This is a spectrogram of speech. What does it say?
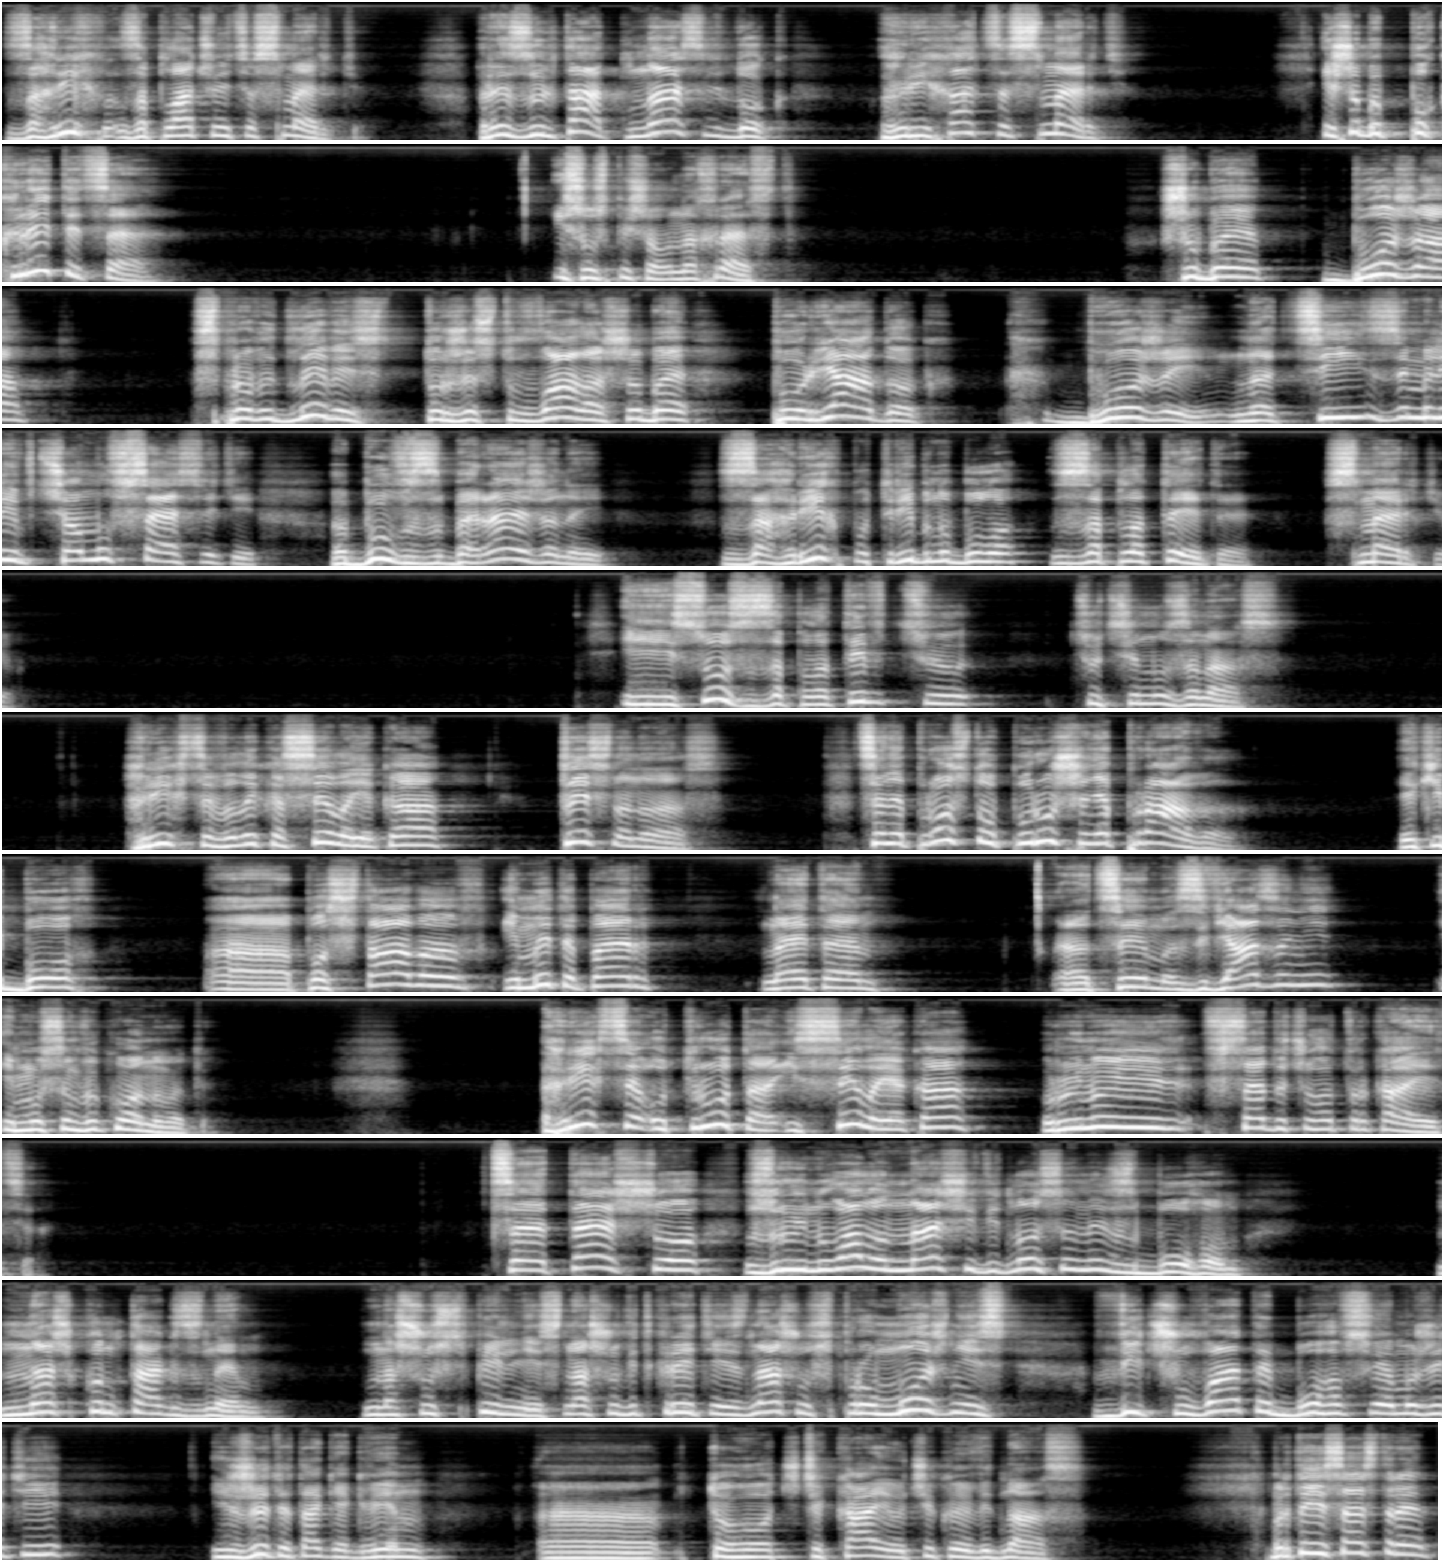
за гріх заплачується смертю. Результат, наслідок гріха це смерть. І щоб покрити це, Ісус пішов на хрест. Щоб Божа справедливість торжествувала, щоб порядок Божий на цій землі, в цьому всесвіті, був збережений, за гріх потрібно було заплатити смертю. І Ісус заплатив цю, цю ціну за нас. Гріх це велика сила, яка тисне на нас. Це не просто порушення правил, які Бог а, поставив, і ми тепер, знаєте, цим зв'язані і мусимо виконувати. Гріх це отрута і сила, яка руйнує все, до чого торкається. це те, що зруйнувало наші відносини з Богом, наш контакт з Ним, нашу спільність, нашу відкритість, нашу спроможність відчувати Бога в своєму житті і жити так, як Він е, того чекає, очікує від нас. Брати і сестри,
